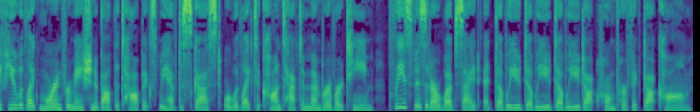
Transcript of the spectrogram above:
If you would like more information about the topics we have discussed or would like to contact a member of our team, please visit our website at www.chromperfect.com.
